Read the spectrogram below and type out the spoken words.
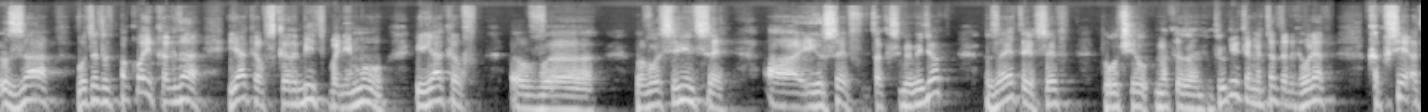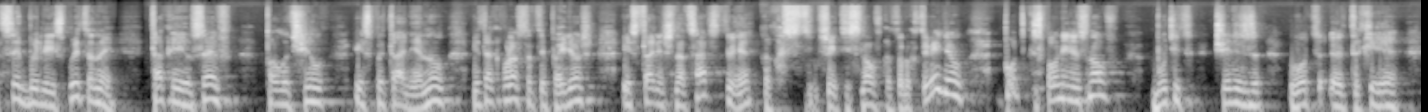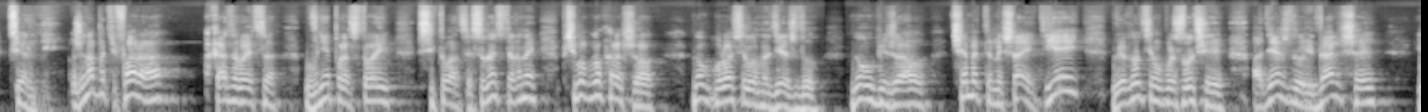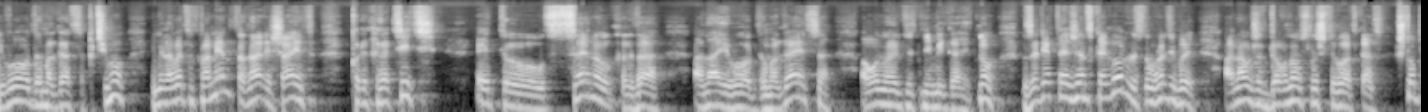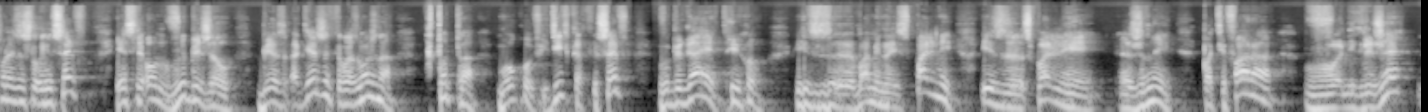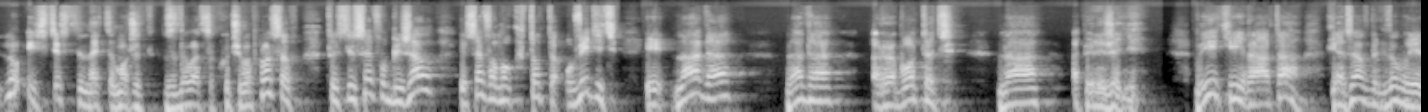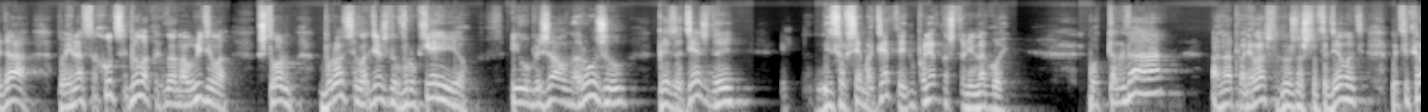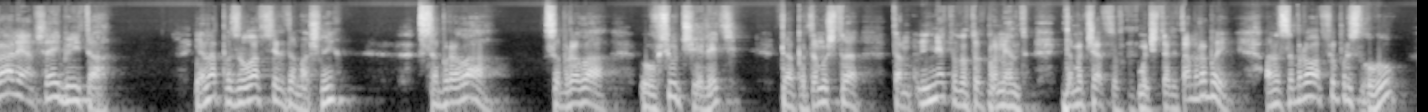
за вот этот покой, когда Яков скорбит по нему, и Яков в, в власенице, а Юсеф так себя ведет, за это Юсеф получил наказание. Другие комментаторы говорят, как все отцы были испытаны, так и Юсеф получил испытание. Ну, не так просто ты пойдешь и станешь на царстве, как все эти снов, которых ты видел, путь к исполнению снов будет через вот э, такие тернии. Жена Патифара оказывается в непростой ситуации. С одной стороны, почему было хорошо? Ну, бросила надежду, ну, убежал. Чем это мешает ей вернуть ему при случае одежду и дальше его домогаться. Почему именно в этот момент она решает прекратить эту сцену, когда она его домогается, а он этот не мигает. Ну, задетая женская гордость, ну, вроде бы она уже давно слышит его отказ. Что произошло? Юсеф, если он выбежал без одежды, то, возможно, кто-то мог увидеть, как Юсеф выбегает его из э, маминой спальни, из спальни жены Патифара в неглиже. Ну, естественно, это может задаваться куча вопросов. То есть Юсеф убежал, Юсефа мог кто-то увидеть, и надо, надо работать на опережение. Видите, Раата, Киазав Бегдома Еда, война Сахуца была, когда она увидела, что он бросил одежду в руке ее и убежал наружу без одежды, не совсем одетый, ну, понятно, что не ногой. Вот тогда она поняла, что нужно что-то делать. Вытекрали Аншей Бейта. И она позвала всех домашних, собрала, собрала всю челядь, да, потому что там нет на тот момент домочадцев, как мы читали, там рабы. Она собрала всю прислугу,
